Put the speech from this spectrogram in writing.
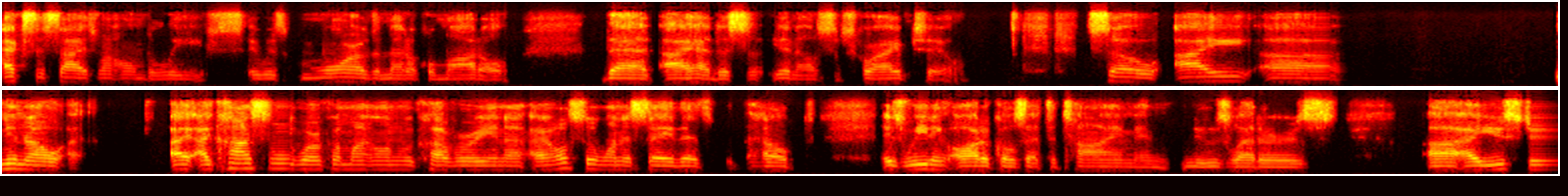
exercise my own beliefs. It was more of the medical model that I had to, you know, subscribe to. So I, uh, you know, I, I, constantly work on my own recovery, and I, I also want to say that's helped is reading articles at the time and newsletters. Uh, I used to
